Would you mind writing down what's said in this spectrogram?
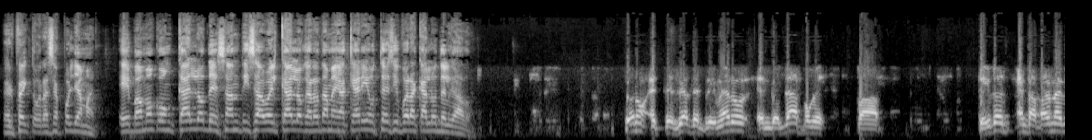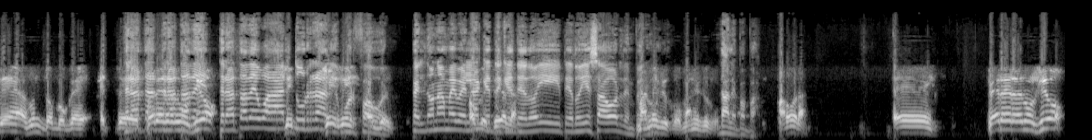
Perfecto, gracias por llamar. Eh, vamos con Carlos de Santa Isabel. Carlos Garata Mega. ¿Qué haría usted si fuera Carlos Delgado? Bueno, este, fíjate, primero, en verdad, porque para empaparme bien en el asunto, porque este, Trata, de, renunció. trata de bajar Sí, tu radio, sí, sí, por favor. Perdóname, ¿verdad? Que, te, que te doy, te doy esa orden. pero- Magnífico, magnífico. Dale, papá. Ahora, eh, ¿Pérez renunció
